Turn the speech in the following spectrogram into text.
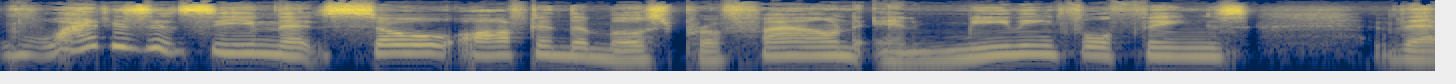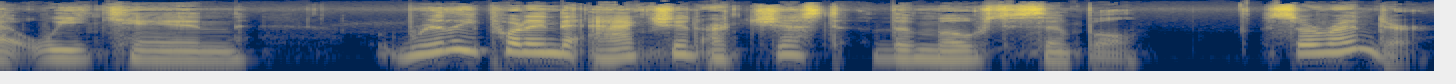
why does it seem that so often the most profound and meaningful things that we can really put into action are just the most simple? Surrender.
